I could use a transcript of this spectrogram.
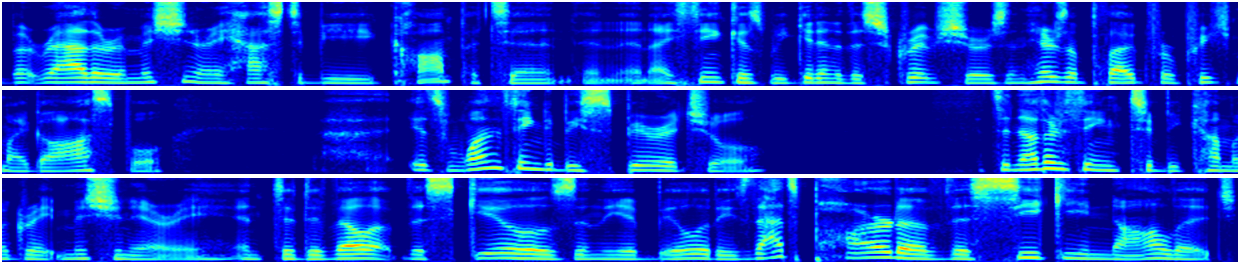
but rather a missionary has to be competent. And, and I think as we get into the scriptures, and here's a plug for Preach My Gospel, uh, it's one thing to be spiritual, it's another thing to become a great missionary and to develop the skills and the abilities. That's part of the seeking knowledge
